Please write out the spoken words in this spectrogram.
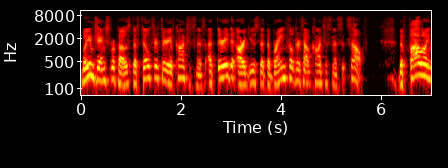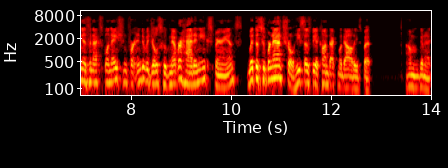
William James proposed the filter theory of consciousness, a theory that argues that the brain filters out consciousness itself. The following is an explanation for individuals who've never had any experience with the supernatural. He says via contact modalities, but I'm gonna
